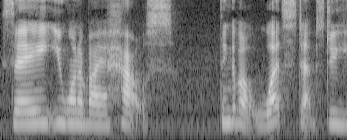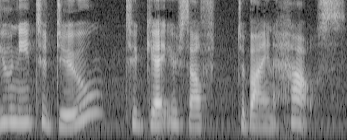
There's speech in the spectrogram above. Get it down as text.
Say you want to buy a house. Think about what steps do you need to do to get yourself to buying a house.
